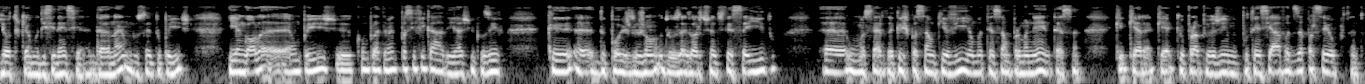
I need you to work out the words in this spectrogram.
e outro que é uma dissidência da ANAM no centro do país. E Angola é um país eh, completamente pacificado e acho inclusive que eh, depois do, João, do Eduardo Santos ter saído uh, uma certa crispação que havia, uma tensão permanente, essa que, que era que, é, que o próprio regime potenciava, desapareceu. Portanto,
